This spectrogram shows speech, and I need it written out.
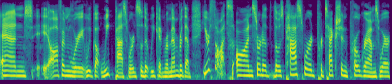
and often we have got weak passwords so that we can remember them. Your thoughts on sort of those password protection programs where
